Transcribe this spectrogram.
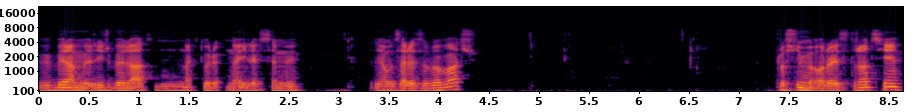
Wybieramy liczbę lat, na, które, na ile chcemy ją zarezerwować. Prosimy o rejestrację.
